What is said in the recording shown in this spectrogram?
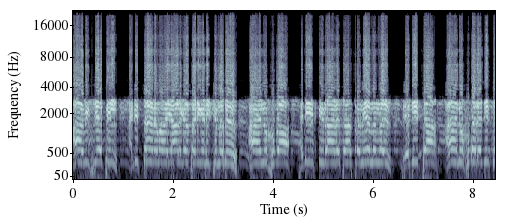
ആ വിഷയത്തിൽ അടിസ്ഥാനമായി ആളുകൾ പരിഗണിക്കുന്നത്. ആ നുഹ്ബ ഹദീസ് നിദാന ശാസ്ത്ര നിയമങ്ങൾ രചിച്ച ആ നുഹ്ബ രചിച്ച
